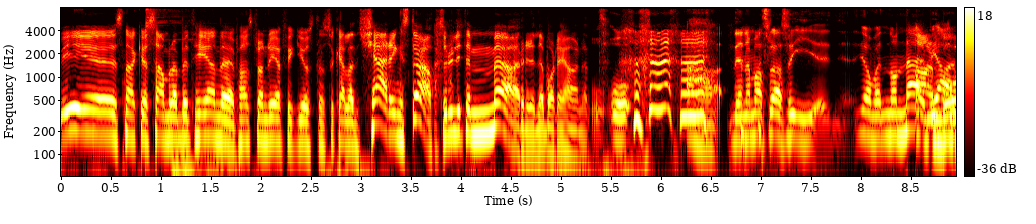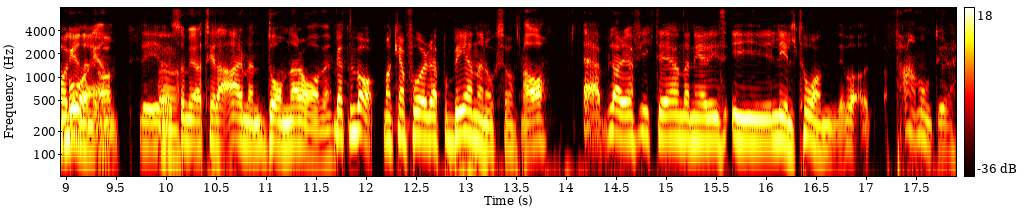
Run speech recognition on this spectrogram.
Vi eh, snackar samlarbeteende. Pastor André fick just en så kallad kärringstöt, så det är lite mör där borta i hörnet. Och, ah, det är när man slår alltså i, ja, någon nerv i Armbågen, armbågen. ja. Det gör- Som gör att hela armen domnar av. Vet ni vad? Man kan få det där på benen också. Ja, Jävlar, jag fick det ända ner i, i lilltån. Det var, fan vad ont det gjorde.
